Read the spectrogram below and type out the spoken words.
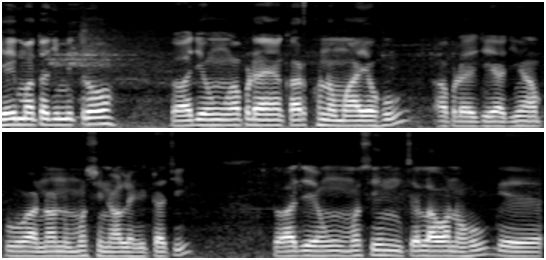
જય માતાજી મિત્રો. તો આજે હું આપણે અહીંયા કારખાનામાં આવ્યો છું. આપણે જે આ જ્યાં આપણું આ નાનું મશીન હાલે હિટાચી. તો આજે હું મશીન ચલાવવાનો છું કે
